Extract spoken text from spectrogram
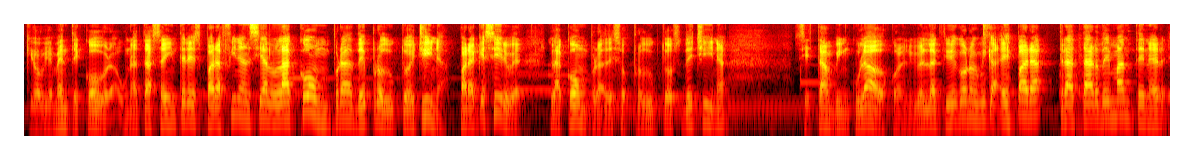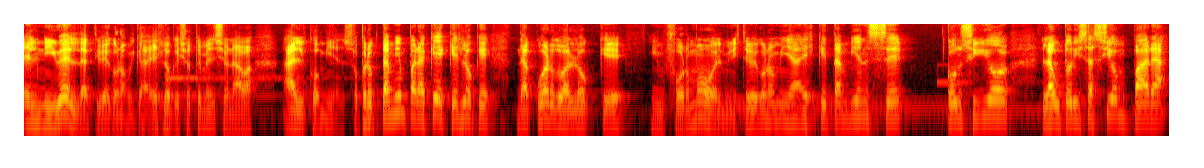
que obviamente cobra una tasa de interés para financiar la compra de productos de China. ¿Para qué sirve la compra de esos productos de China? Si están vinculados con el nivel de actividad económica, es para tratar de mantener el nivel de actividad económica. Es lo que yo te mencionaba al comienzo. Pero también para qué, ¿Qué es lo que, de acuerdo a lo que informó el Ministerio de Economía, es que también se consiguió la autorización para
